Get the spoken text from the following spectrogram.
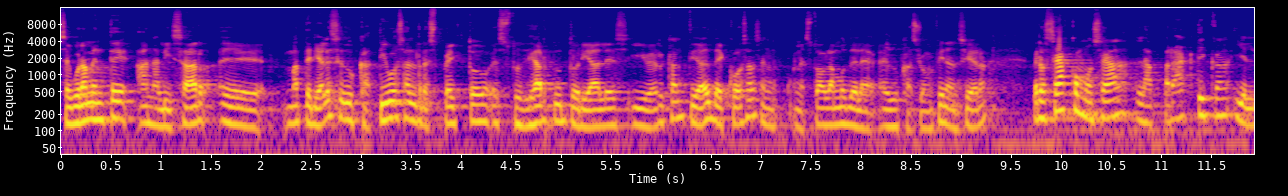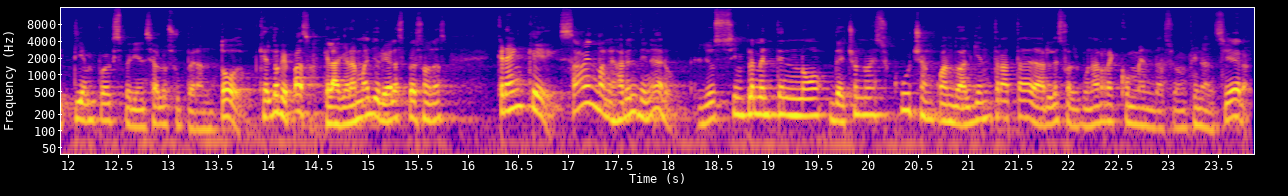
seguramente analizar eh, materiales educativos al respecto, estudiar tutoriales y ver cantidades de cosas, en, esto hablamos de la educación financiera, pero sea como sea, la práctica y el tiempo de experiencia lo superan todo. ¿Qué es lo que pasa? Que la gran mayoría de las personas creen que saben manejar el dinero. Ellos simplemente no, de hecho no escuchan cuando alguien trata de darles alguna recomendación financiera.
